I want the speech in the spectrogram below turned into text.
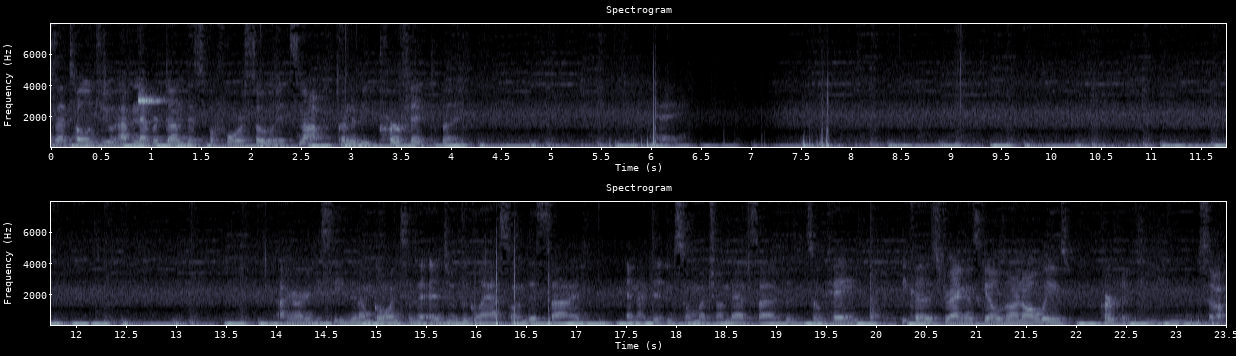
As I told you, I've never done this before, so it's not going to be perfect, but hey. I already see that I'm going to the edge of the glass on this side, and I didn't so much on that side, but it's okay because dragon scales aren't always perfect. So,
